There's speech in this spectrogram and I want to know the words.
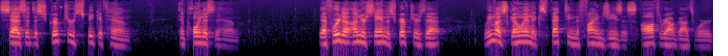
says that the scriptures speak of him and point us to him. That if we're to understand the scriptures, that we must go in expecting to find Jesus all throughout God's word.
